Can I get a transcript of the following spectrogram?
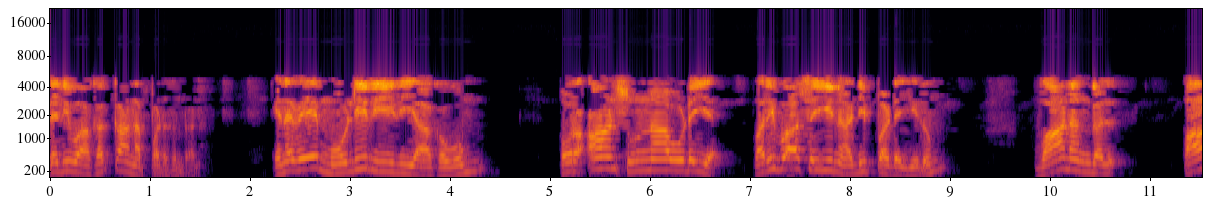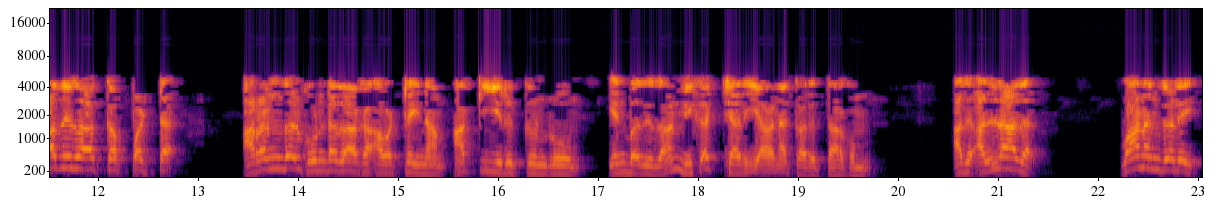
தெளிவாக காணப்படுகின்றன. எனவே மொழி ரீதியாகவும் குர்ஆன் சுன்னாவுடைய பரிபாஷையின் அடிப்படையிலும் வானங்கள் பாதுகாக்கப்பட்ட அறங்கள் கொண்டதாக அவற்றை நாம் ஆக்கியிருக்கின்றோம் என்பதுதான் மிகச் சரியான கருத்தாகும். அது அல்லாத வானங்களை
